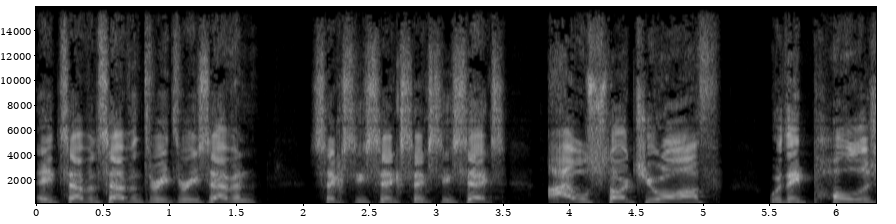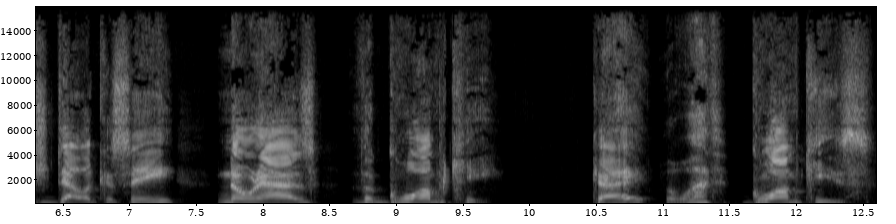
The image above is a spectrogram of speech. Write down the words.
877 337 6666. I will start you off with a Polish delicacy known as the Guamki. Okay? the what? Guamkis.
